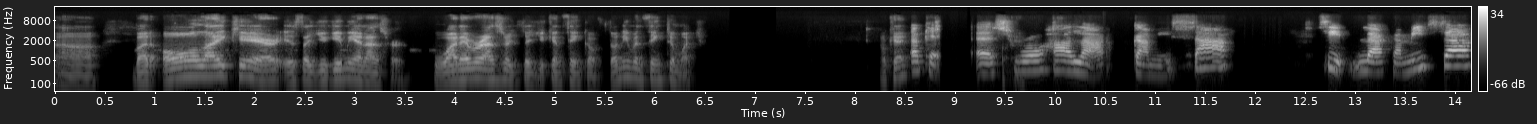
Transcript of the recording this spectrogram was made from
Uh, but all I care is that you give me an answer, whatever answer that you can think of. Don't even think too much. Okay. Ok, es Ok. roja la camisa. Sí, la camisa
